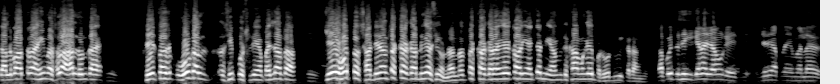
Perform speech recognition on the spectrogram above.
ਗੱਲਬਾਤ ਰਾਹੀਂ ਮਸਲਾ ਹੱਲ ਹੁੰਦਾ ਹੂੰ। ਫਿਰ ਤਾਂ ਉਹ ਗੱਲ ਅਸੀਂ ਪੁੱਛਦੇ ਹਾਂ ਪਹਿਲਾਂ ਤਾਂ। ਜੇ ਉਹ ਤਾਂ ਸਾਡੇ ਨਾਲ ਧੱਕਾ ਕਰਨਗੇ ਅਸੀਂ ਉਹਨਾਂ ਨਾਲ ਧੱਕਾ ਕਰਾਂਗੇ ਕਾਲੀਆਂ ਝੰਡੀਆਂ ਵੀ ਦਿਖਾਵਾਂਗੇ ਵਿਰੋਧ ਵੀ ਕਰਾਂਗੇ ਬਾਪੂ ਜੀ ਤੁਸੀਂ ਕੀ ਕਹਿਣਾ ਚਾਹੋਗੇ ਜਿਹੜੇ ਆਪਣੇ ਮਤਲਬ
